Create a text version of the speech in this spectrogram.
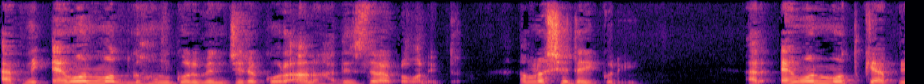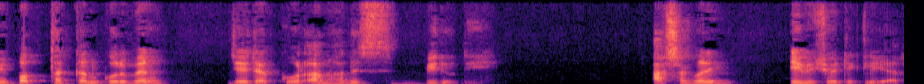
আপনি এমন মত গ্রহণ করবেন যেটা কোরআন হাদিস দ্বারা প্রমাণিত। আমরা সেটাই করি। আর এমন মতকে আপনি প্রত্যাখ্যান করবেন যেটা কোরআন হাদিস বিরোধী। আশা করি এই বিষয়টি ক্লিয়ার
